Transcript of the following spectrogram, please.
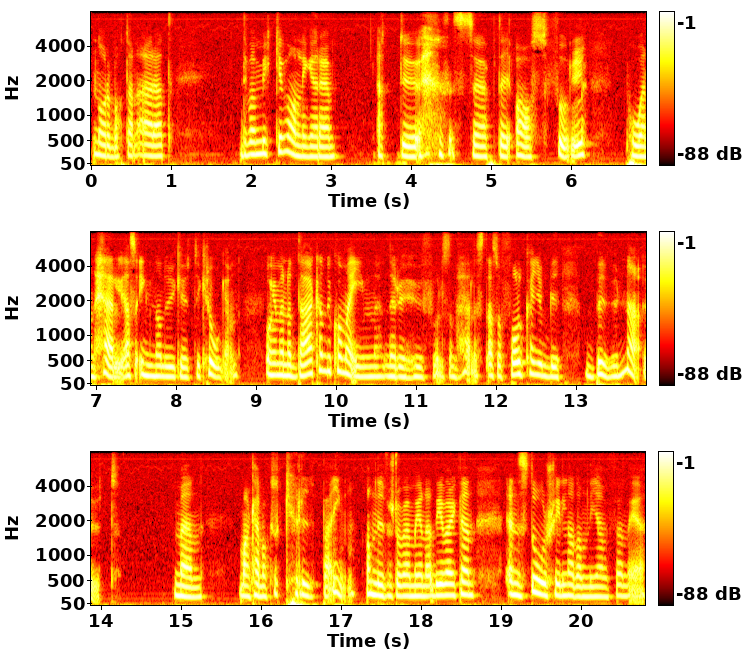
Norrbotten är att det var mycket vanligare att du söp dig asfull på en helg, alltså innan du gick ut i krogen. Och jag menar, där kan du komma in när du är hur full som helst. Alltså folk kan ju bli burna ut. Men man kan också krypa in, om ni förstår vad jag menar. Det är verkligen en stor skillnad om ni jämför med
